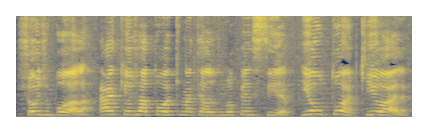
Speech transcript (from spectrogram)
Show de bola! Aqui eu já estou aqui na tela do meu PC e eu estou aqui, olha,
